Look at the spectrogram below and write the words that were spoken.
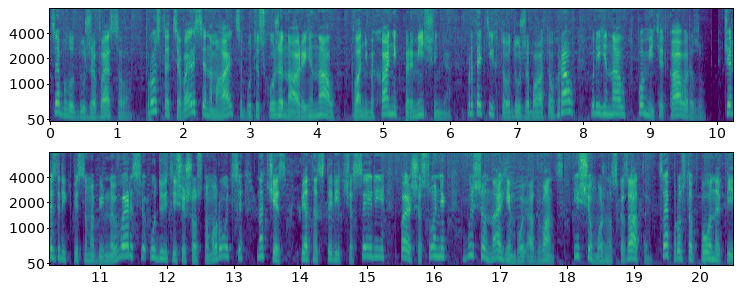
це було дуже весело. Просто ця версія намагається бути схожа на оригінал в плані механік переміщення. Проте ті, хто дуже багато грав в оригінал, помітять каверзу. Через рік після мобільної версії у 2006 році на честь 15-річчя серії перший Sonic вийшов на Game Boy Advance. І що можна сказати? Це просто повне пі.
